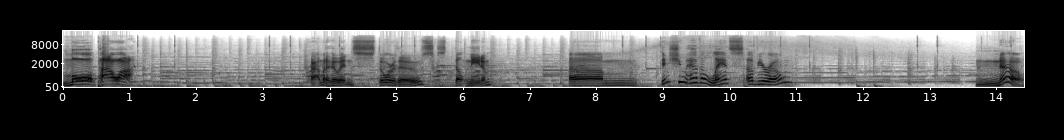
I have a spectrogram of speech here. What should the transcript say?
More power. I'm gonna go ahead and store those. Don't need them. Um, didn't you have a lance of your own? No.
